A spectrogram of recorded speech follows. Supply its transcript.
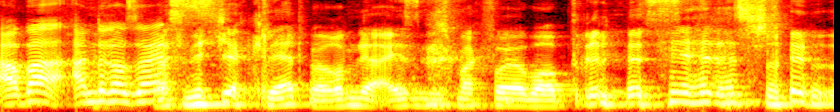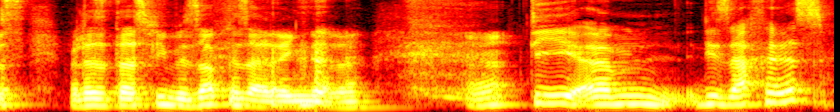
Aber andererseits. Hast nicht erklärt, warum der Eisengeschmack vorher überhaupt drin ist. Ja, das stimmt. Das, das ist das viel besorgniserregendere. Die, ähm, die Sache ist,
